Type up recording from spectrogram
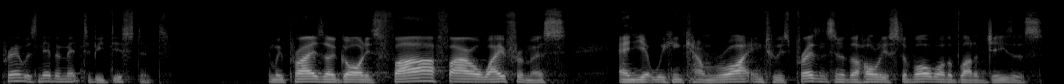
Prayer was never meant to be distant." And we pray as though God is far, far away from us, and yet we can come right into His presence, into the holiest of all, by the blood of Jesus.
